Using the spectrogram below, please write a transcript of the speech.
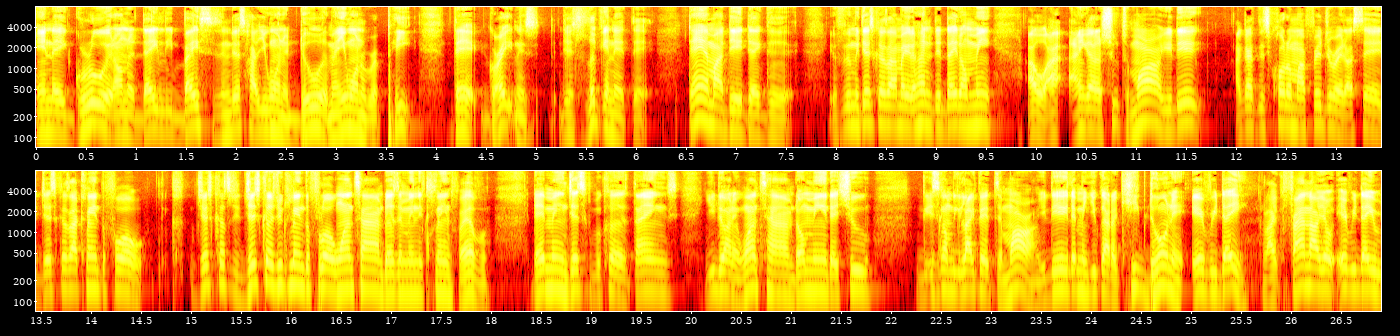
and they grew it on a daily basis. And that's how you want to do it, man. You want to repeat that greatness. Just looking at that. Damn, I did that good. You feel me? Just because I made a hundred today don't mean oh I, I ain't gotta shoot tomorrow. You dig? I got this quote on my refrigerator. I said, just because I cleaned the floor, just because just because you cleaned the floor one time doesn't mean it's clean forever. That means just because things you doing it one time don't mean that you it's gonna be like that tomorrow. You did. That mean you got to keep doing it every day. Like find out your everyday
